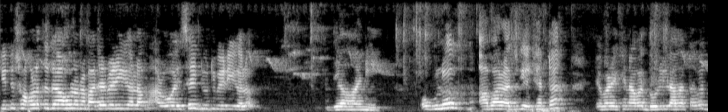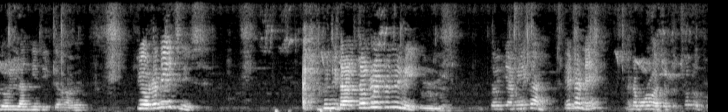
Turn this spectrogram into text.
কিন্তু সকালে তো দেওয়া হলো না বাজার বেরিয়ে গেলাম। আর ও এসেই ডিউটি বেরিয়ে গেল। দেওয়া হয়নি। ওগুলো আবার আজকে এখানটা এবার এখানে আবার দড়ি লাগাতে হবে দড়ি লাগিয়ে দিতে হবে। তুই ওটা নিয়েছিস? তুই কি ডার্ক চকলেটটা নিলি? তো কি আমি এটা এটা নে এটা বড় আছে ছোট তো।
